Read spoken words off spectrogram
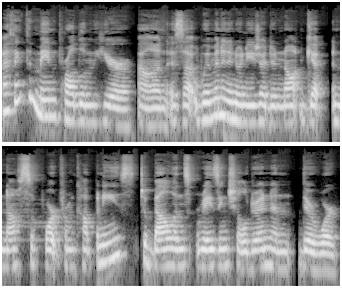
I think the main problem here, Alan, is that women in Indonesia do not get enough support from companies to balance raising children and their work.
